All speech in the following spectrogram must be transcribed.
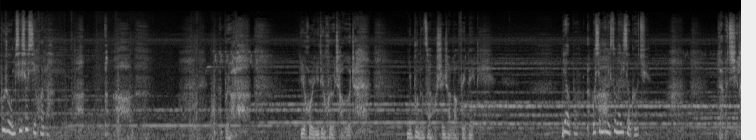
不如我们先休息一会儿吧。一会儿一定会有场恶战，你不能在我身上浪费内力。要不我先把你送到一宿阁去。来不及了，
